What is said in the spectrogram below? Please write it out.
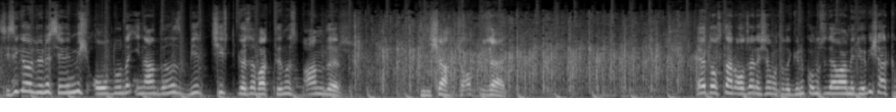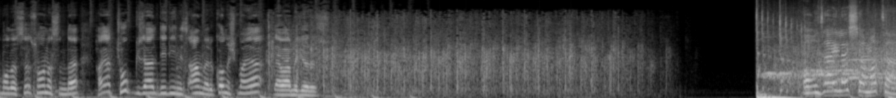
Sizi gördüğüne sevinmiş olduğuna inandığınız bir çift göze baktığınız andır. Dilşah çok güzel. Evet dostlar Olcay Yaşamatı'da günün konusu devam ediyor. Bir şarkı molası sonrasında hayat çok güzel dediğiniz anları konuşmaya devam ediyoruz. Olcayla Şamata.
